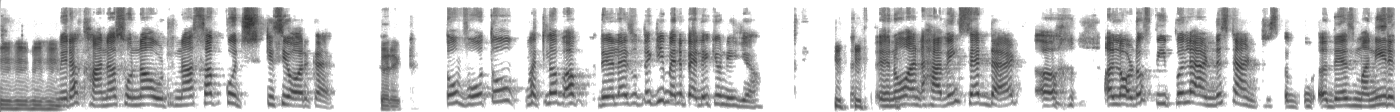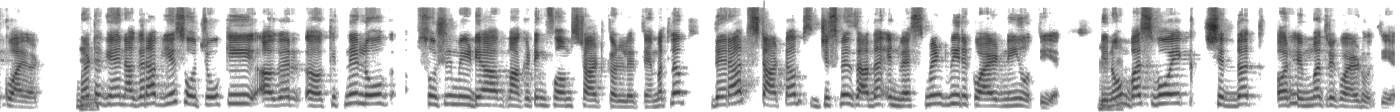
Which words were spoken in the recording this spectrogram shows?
हम्म, हम्म, मेरा खाना सोना उठना सब कुछ किसी और का है। करेक्ट तो वो तो मतलब अब रियलाइज़ होता है कि मैंने पहले क्यों नहीं किया? You know and having said that uh, a lot of people i understand uh, there's money required. But hmm. Again अगर आप ये सोचो कि अगर uh, कितने लोग social media marketing firm start कर लेते हैं मतलब देर आर स्टार्टअप्स जिसमें ज़्यादा इन्वेस्टमेंट भी रिक्वायर्ड नहीं होती है। यू नो हम्म, बस वो एक शिद्दत और हिम्मत रिक्वायर्ड होती है।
